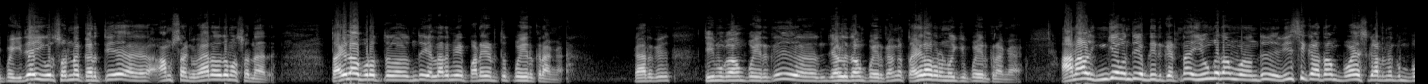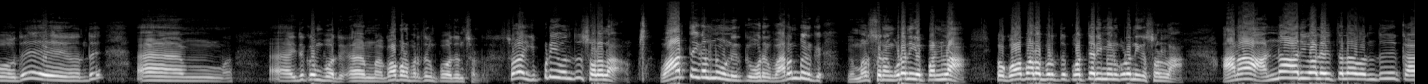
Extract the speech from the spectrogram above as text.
இப்போ இதே இவர் சொன்ன கருத்தையே ஆம்சாங் வேறு விதமாக சொன்னார். தைலாபுரத்தில் வந்து எல்லாருமே படையெடுத்து போயிருக்கிறாங்க. யாருக்கு? திமுகவும் போயிருக்கு ஜெயலலிதாவும் போயிருக்காங்க தைலாபுரம் நோக்கி போயிருக்கிறாங்க. ஆனால் இங்கே வந்து எப்படி இருக்குன்னா இவங்க தான் வந்து விசிகா தான் போயஸ் கார்டனுக்கும் போகுது வந்து இதுக்கும் போகுது கோபாலபுரத்துக்கும் போகுதுன்னு சொல்லுது ஸோ இப்படி வந்து சொல்லலாம். வார்த்தைகள்னு ஒன்று இருக்குது ஒரு வரம்பு இருக்குது விமர்சனம் கூட நீங்கள் பண்ணலாம். இப்போ கோபாலபுரத்து கொத்தரிமைன்னு கூட நீங்கள் சொல்லலாம். ஆனால் அண்ணா அறிவாலயத்தில் வந்து க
